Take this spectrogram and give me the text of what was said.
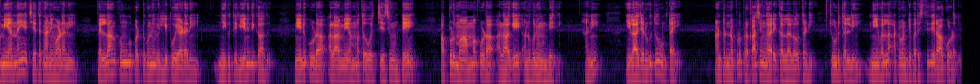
మీ అన్నయ్య చేతకానివాడని పెళ్ళాం కొంగు పట్టుకుని వెళ్ళిపోయాడని నీకు తెలియనిది కాదు. నేను కూడా అలా మీ అమ్మతో వచ్చేసి ఉంటే అప్పుడు మా అమ్మ కూడా అలాగే అనుకుని ఉండేది అని ఇలా జరుగుతూ ఉంటాయి అంటున్నప్పుడు ప్రకాశం గారి కళ్ళలో తడి. చూడు తల్లి నీ వల్ల అటువంటి పరిస్థితి రాకూడదు.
